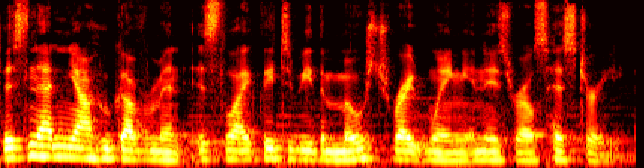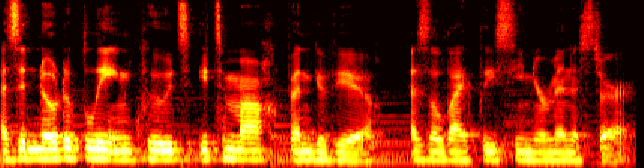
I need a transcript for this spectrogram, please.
This Netanyahu government is likely to be the most right wing in Israel's history, as it notably includes Itamar Ben Gvir as a likely senior minister.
